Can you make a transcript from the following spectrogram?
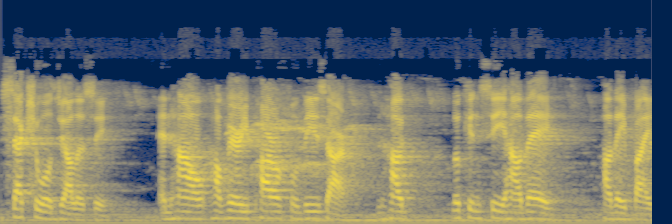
sexual jealousy, and how, how very powerful these are, and how look and see how they how they bite.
